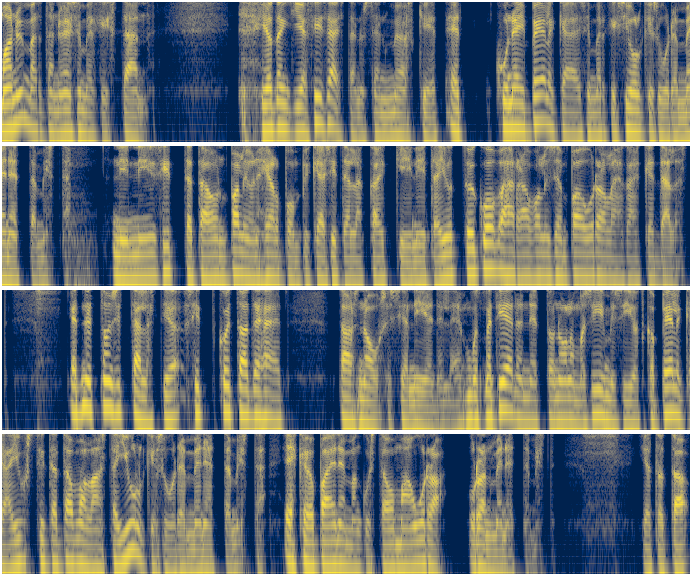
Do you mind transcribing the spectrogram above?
mä oon ymmärtänyt esimerkiksi tämän jotenkin ja sisäistänyt sen myöskin, että, että kun ei pelkää esimerkiksi julkisuuden menettämistä, niin, niin sitten tätä on paljon helpompi käsitellä kaikkia niitä juttuja, kun on vähän rauhallisempaa uralla ja kaikkea tällaista. Et nyt on sitten tällaista ja sitten koittaa tehdä, että taas nousisi ja niin edelleen. Mutta mä tiedän, että on olemassa ihmisiä, jotka pelkää just sitä tavallaan sitä julkisuuden menettämistä. Ehkä jopa enemmän kuin sitä omaa ura, uran menettämistä. Ja tota,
